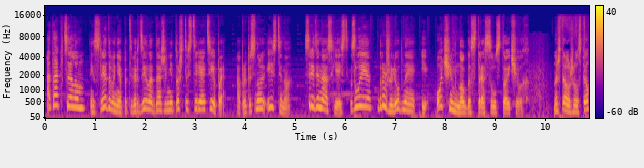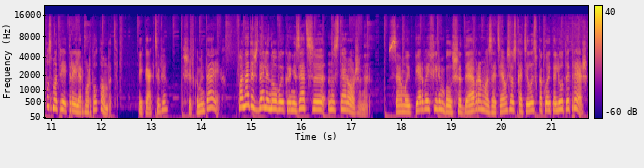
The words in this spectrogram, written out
А так, в целом, исследование подтвердило даже не то что стереотипы, а прописную истину. Среди нас есть злые, дружелюбные и очень много стрессоустойчивых. Ну что, уже успел посмотреть трейлер Mortal Kombat? И как тебе? Пиши в комментариях. Фанаты ждали новую экранизацию настороженно. Самый первый фильм был шедевром, а затем все скатилось в какой-то лютый трэш.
